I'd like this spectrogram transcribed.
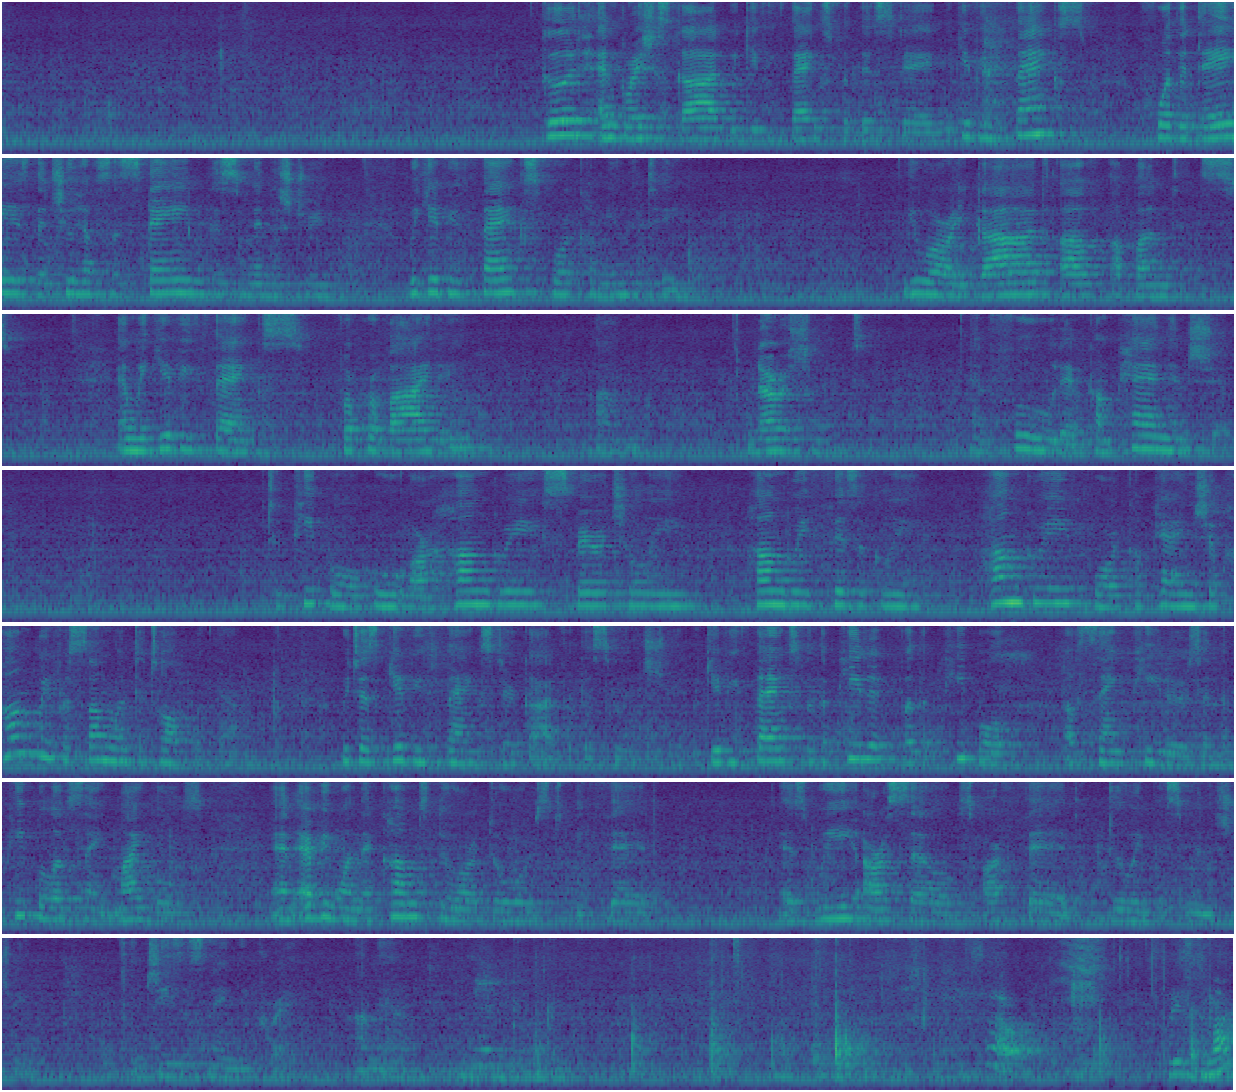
Good and gracious God, we give you thanks for this day. We give you thanks for the days that you have sustained this ministry. We give you thanks for community. You are a God of abundance. And we give you thanks for providing um, nourishment and food and companionship to people who are hungry spiritually, hungry physically, hungry for companionship, hungry for someone to talk with them. We just give you thanks, dear God, for this ministry. We give you thanks for the Peter, for the people of St. Peter's and the people of St. Michael's and everyone that comes through our doors to be fed as we ourselves are fed doing this ministry. In Jesus' name we pray. Amen.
